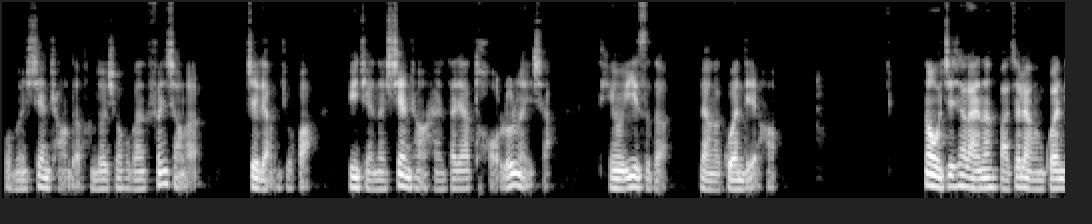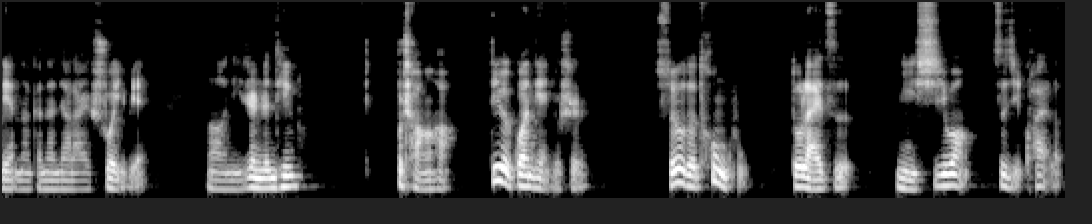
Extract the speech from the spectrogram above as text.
我们现场的很多小伙伴分享了这两句话，并且呢现场还大家讨论了一下，挺有意思的两个观点哈。那我接下来呢把这两个观点呢跟大家来说一遍啊，你认真听，不长哈。第一个观点就是，所有的痛苦都来自你希望自己快乐，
